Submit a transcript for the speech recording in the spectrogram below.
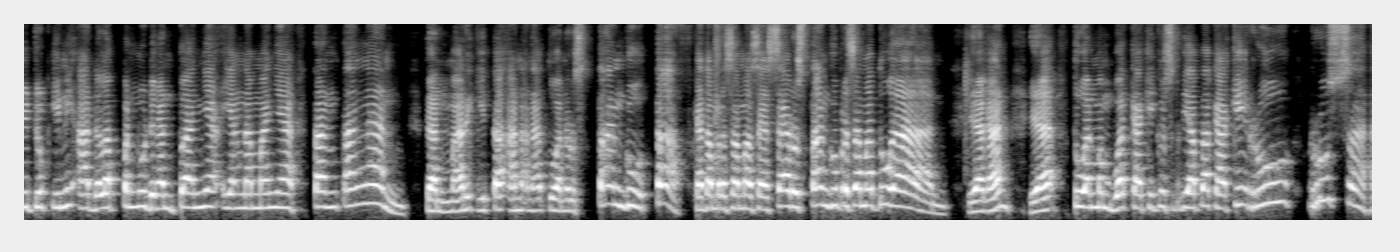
hidup ini adalah penuh dengan banyak yang namanya tantangan. Dan mari kita anak-anak Tuhan harus tangguh, tough. Kata bersama saya, saya harus tangguh bersama Tuhan. Ya kan? Ya, Tuhan membuat kakiku seperti apa? Kaki ru rusa.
